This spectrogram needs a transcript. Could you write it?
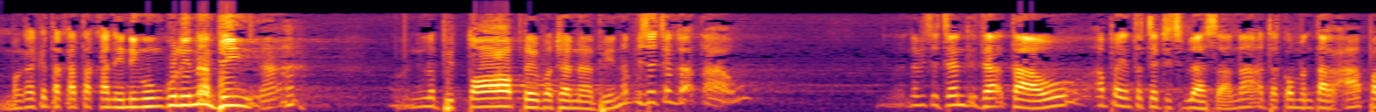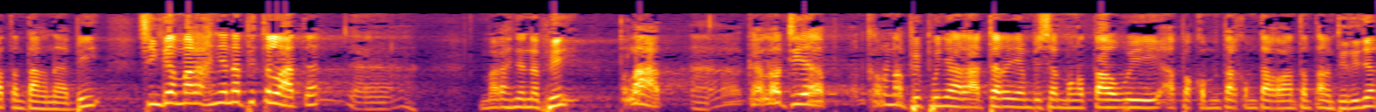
maka kita katakan ini ngungkuli Nabi. Nah, ini lebih top daripada Nabi. Nabi saja nggak tahu. Nabi saja tidak tahu apa yang terjadi di sebelah sana, ada komentar apa tentang Nabi, sehingga marahnya Nabi telat. Kan? Nah, marahnya Nabi telat. Nah, kalau dia kalau Nabi punya radar yang bisa mengetahui apa komentar-komentar orang tentang dirinya,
